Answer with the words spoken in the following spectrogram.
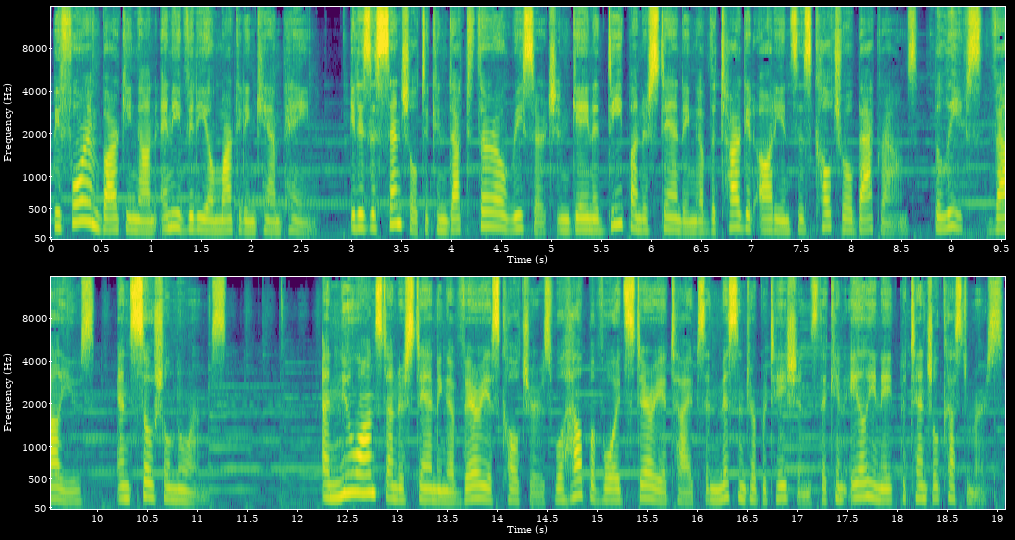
Before embarking on any video marketing campaign, it is essential to conduct thorough research and gain a deep understanding of the target audience's cultural backgrounds, beliefs, values, and social norms. A nuanced understanding of various cultures will help avoid stereotypes and misinterpretations that can alienate potential customers.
